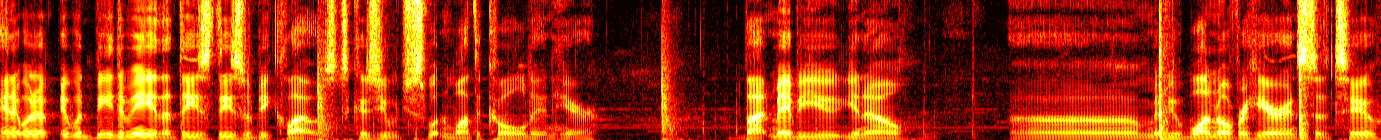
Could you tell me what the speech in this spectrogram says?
And it would it would be to me that these these would be closed because you just wouldn't want the cold in here. But maybe you you know, uh, maybe one over here instead of two.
